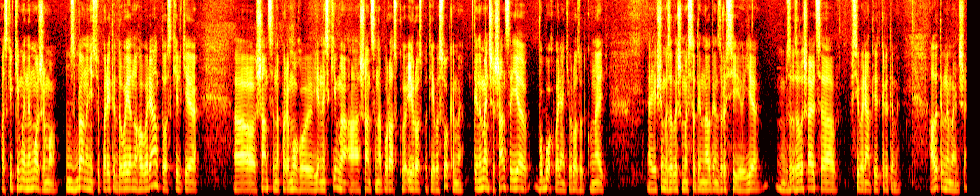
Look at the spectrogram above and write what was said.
оскільки ми не можемо з впевненістю перейти до воєнного варіанту, оскільки е, шанси на перемогу є низькими, а шанси на поразку і розпад є високими, тим не менше, шанси є в обох варіантів розвитку, навіть Е, Якщо ми залишимося один на один з Росією, є, залишаються всі варіанти відкритими. Але тим не менше.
